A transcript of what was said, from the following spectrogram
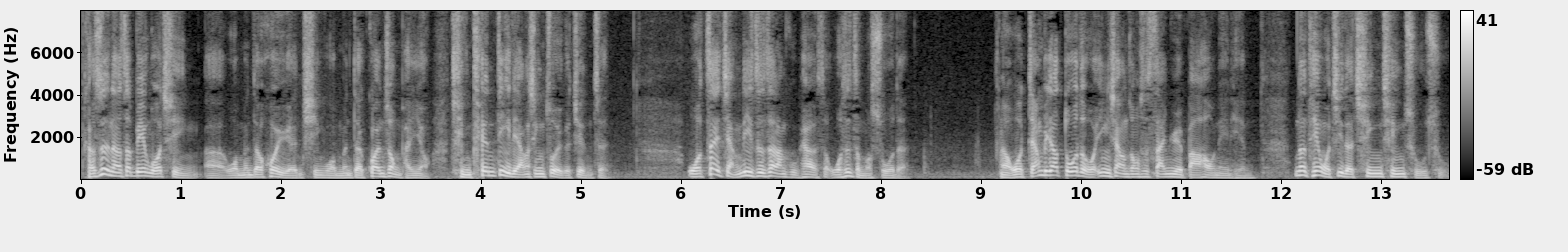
可是呢，这边我请呃我们的会员，请我们的观众朋友，请天地良心做一个见证。我在讲励志这张股票的时候，我是怎么说的？啊，我讲比较多的，我印象中是三月八号那天，那天我记得清清楚楚。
